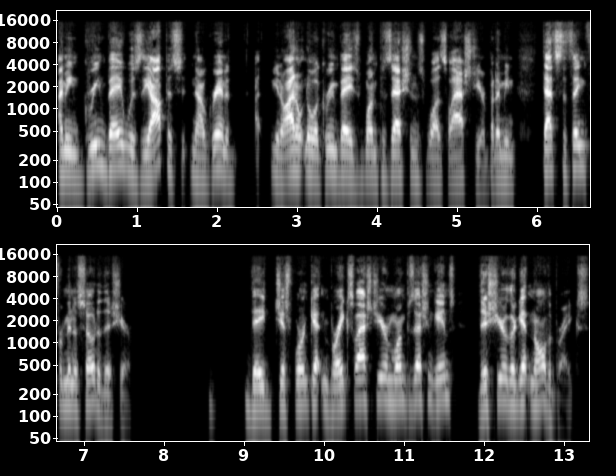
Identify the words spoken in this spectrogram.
I mean Green Bay was the opposite. Now, granted, you know, I don't know what Green Bay's one possessions was last year, but I mean, that's the thing for Minnesota this year. They just weren't getting breaks last year in one possession games. This year they're getting all the breaks.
